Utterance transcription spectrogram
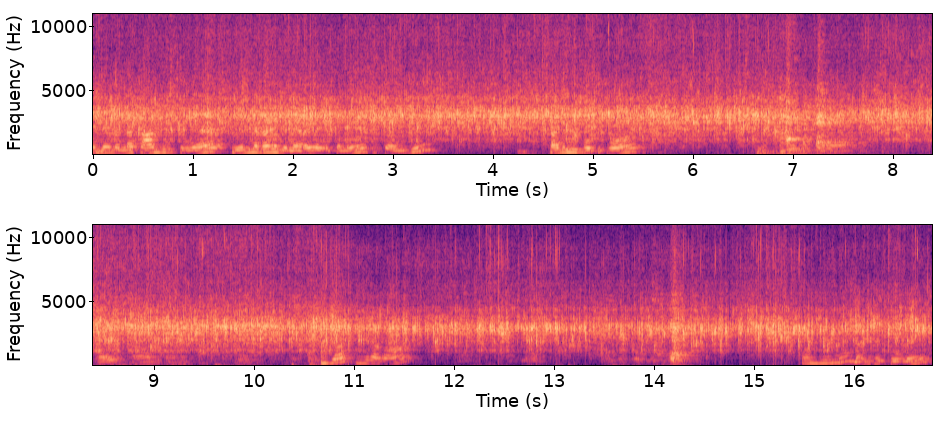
எண்ணெய் நல்லா காஞ்சிருச்சுங்க. எண்ணெய் தான் கொஞ்சம் நிறைய ஊற்றணும். இப்போ வந்து கடுகு போட்டுக்குவோம். கொஞ்சம் சீரகம் கொஞ்சோண்டு மஞ்சத்தூள்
